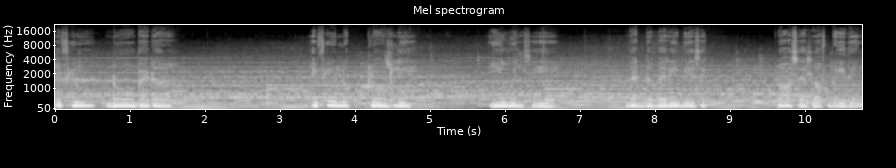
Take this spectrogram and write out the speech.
If you know better, if you look closely, you will see that the very basic process of breathing,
